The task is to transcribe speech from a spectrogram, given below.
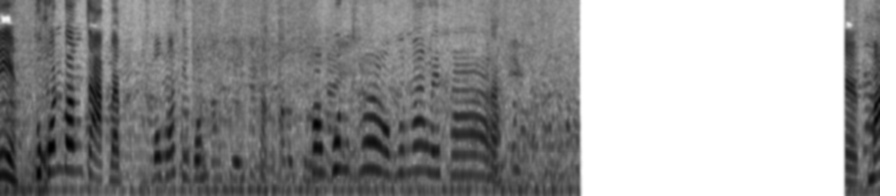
นี่ ทุกคนเบิ่งจากแบบโบพอสีคนขอบคุณค่ะ ขอบคุณมากเลยค่ะ มา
